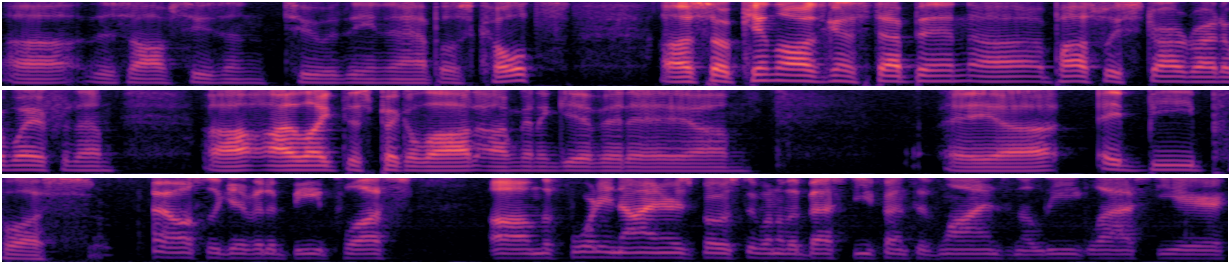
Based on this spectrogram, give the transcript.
uh, this offseason to the Indianapolis Colts. Uh, so Kinlaw is going to step in, uh, possibly start right away for them. Uh, I like this pick a lot. I'm going to give it a um, a uh, a B plus. I also give it a B plus. Um, the 49ers boasted one of the best defensive lines in the league last year.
